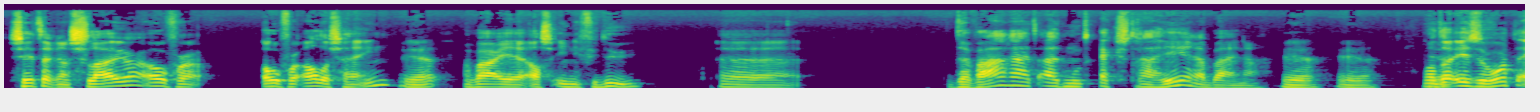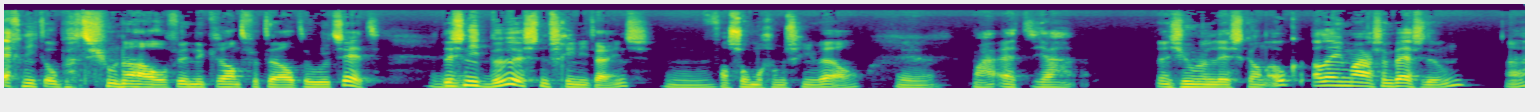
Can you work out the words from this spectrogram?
zit er een sluier over, over alles heen, ja, waar je als individu eh, de waarheid uit moet extraheren bijna. ja, ja. Want Ja. er, is, er wordt echt niet op het journaal of in de krant verteld hoe het zit. Dus niet bewust misschien niet eens, Mm, van sommigen misschien wel. ja. Maar het, ja, een journalist kan ook alleen maar zijn best doen. Hè?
